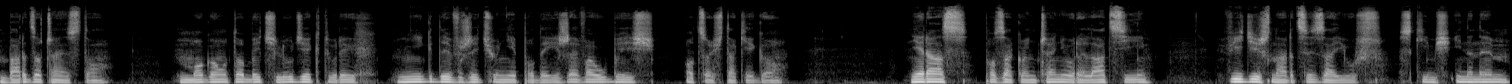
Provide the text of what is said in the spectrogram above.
Bardzo często mogą to być ludzie, których nigdy w życiu nie podejrzewałbyś o coś takiego. Nieraz po zakończeniu relacji widzisz narcyza już z kimś innym.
